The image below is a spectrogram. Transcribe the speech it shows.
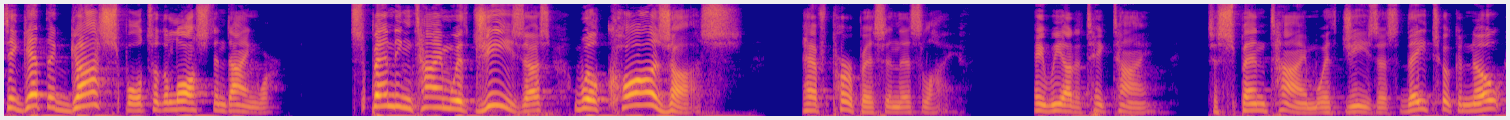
to get the gospel to the lost and dying world. Spending time with Jesus will cause us to have purpose in this life. Hey, we ought to take time to spend time with Jesus. They took note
